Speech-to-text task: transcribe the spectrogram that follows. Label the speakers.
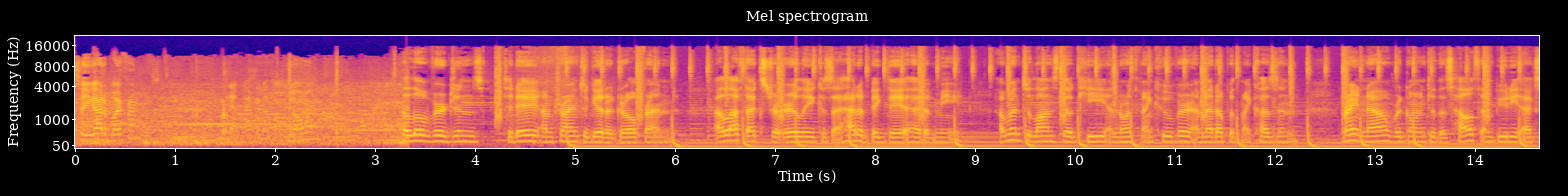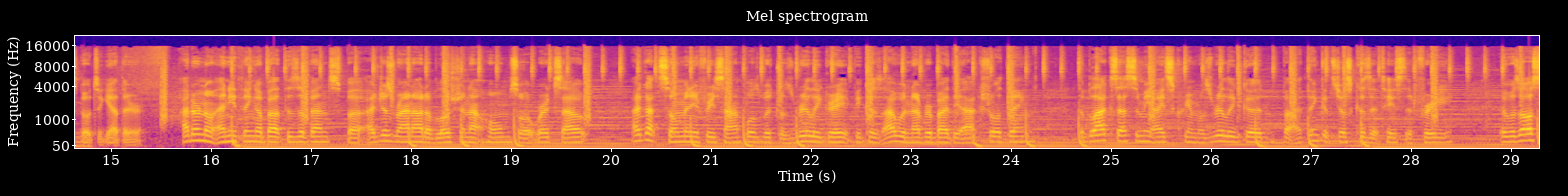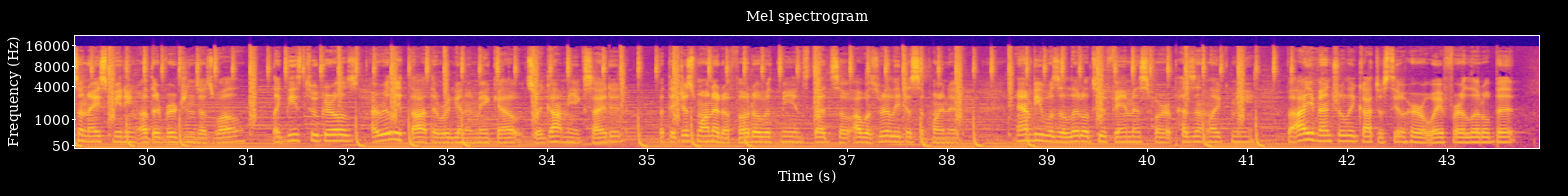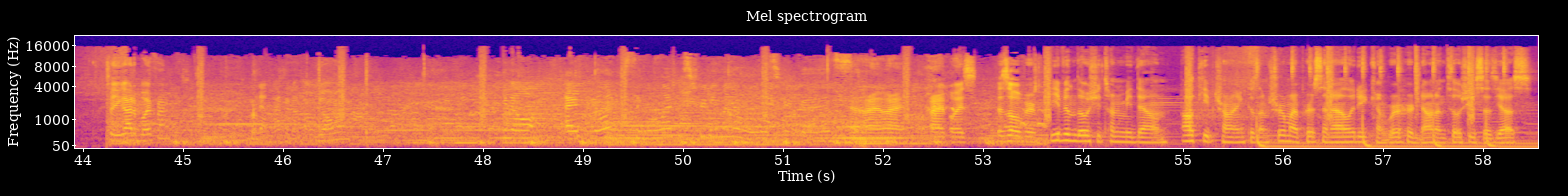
Speaker 1: So you got a boyfriend?
Speaker 2: Hello, virgins. Today I'm trying to get a girlfriend. I left extra early because I had a big day ahead of me. I went to Lonsdale Quay in North Vancouver and met up with my cousin. Right now, we're going to this health and beauty expo together. I don't know anything about these events, but I just ran out of lotion at home, so it works out. I got so many free samples, which was really great because I would never buy the actual thing. The black sesame ice cream was really good, but I think it's just because it tasted free. It was also nice meeting other virgins as well. Like these two girls, I really thought they were gonna make out, so it got me excited, but they just wanted a photo with me instead, so I was really disappointed. Ambi was a little too famous for a peasant like me, but I eventually got to steal her away for a little bit.
Speaker 1: So you got a boyfriend?
Speaker 3: No, I do not.
Speaker 1: You want one?
Speaker 3: You know, I feel like single life is treating me a little too good.
Speaker 1: Alright, alright. Alright, boys. It's over.
Speaker 2: Even though she turned me down, I'll keep trying because I'm sure my personality can wear her down until she says yes.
